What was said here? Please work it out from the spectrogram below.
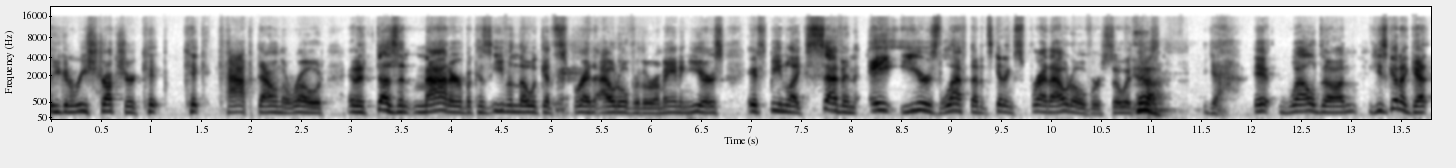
you can restructure, kick kick cap down the road and it doesn't matter because even though it gets spread out over the remaining years it's been like seven eight years left that it's getting spread out over. So it's yeah. just yeah. it well done. He's gonna get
